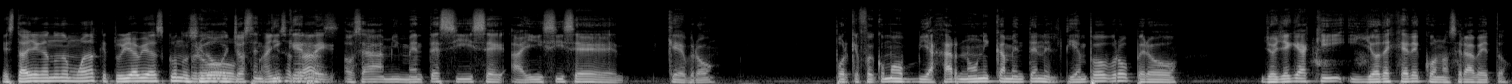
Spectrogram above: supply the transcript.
estaba llegando una moda que tú ya habías conocido Bro, yo sentí años que, atrás. o sea, mi mente sí se, ahí sí se quebró. Porque fue como viajar no únicamente en el tiempo, bro, pero yo llegué aquí y yo dejé de conocer a Beto.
